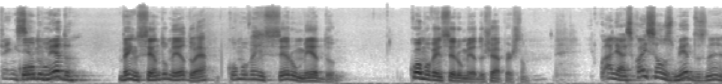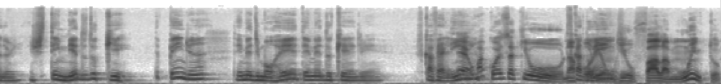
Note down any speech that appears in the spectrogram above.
Vencendo o medo? Vencendo o medo, é. Como vencer o medo. Como vencer o medo, Jefferson? Aliás, quais são os medos, né? A gente tem medo do quê? Depende, né? Tem medo de morrer, tem medo do quê? De ficar velhinho. É, uma coisa que o Napoleão Hill fala muito,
